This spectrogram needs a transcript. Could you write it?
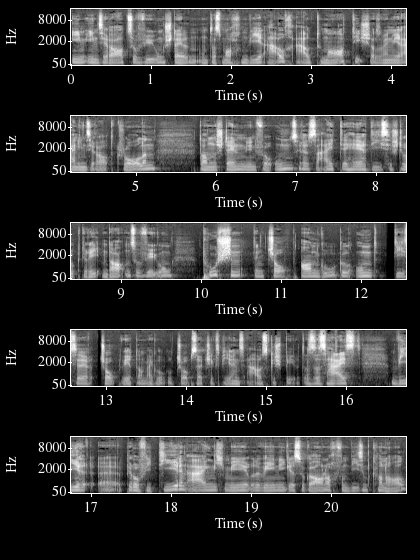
im Inserat zur Verfügung stellen. Und das machen wir auch automatisch. Also wenn wir ein Inserat crawlen, dann stellen wir von unserer Seite her diese strukturierten Daten zur Verfügung, pushen den Job an Google und dieser Job wird dann bei Google Job Search Experience ausgespielt. Also das heißt, wir äh, profitieren eigentlich mehr oder weniger sogar noch von diesem Kanal.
